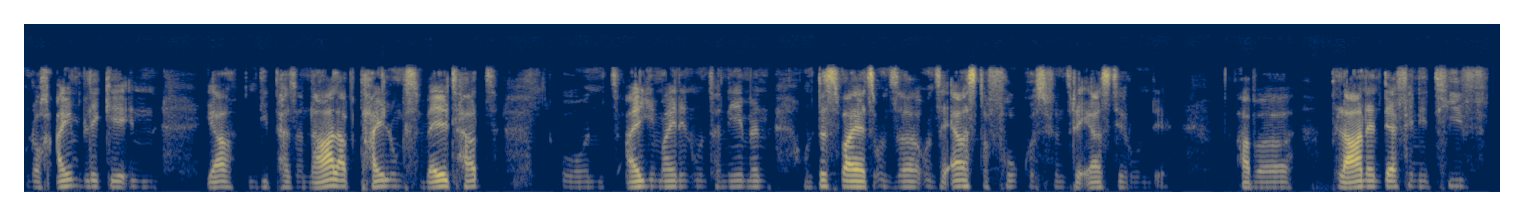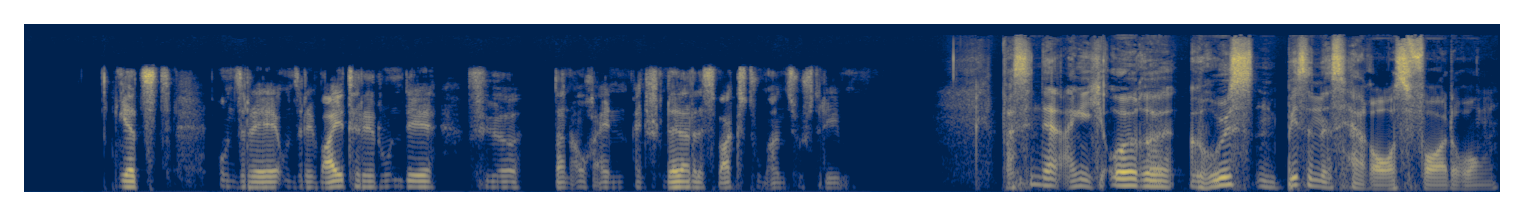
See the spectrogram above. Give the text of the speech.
und auch Einblicke in ja, in die Personalabteilungswelt hat und allgemeinen Unternehmen. Und das war jetzt unser, unser erster Fokus für unsere erste Runde. Aber planen definitiv jetzt unsere, unsere weitere Runde für dann auch ein, ein schnelleres Wachstum anzustreben. Was sind denn eigentlich eure größten Business-Herausforderungen?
